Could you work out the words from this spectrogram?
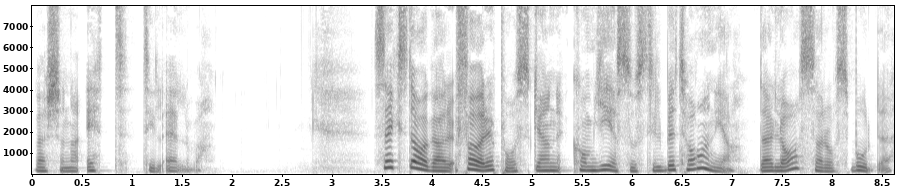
verserna 1 till 11. Sex dagar före påsken kom Jesus till Betania, där Lazarus bodde,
